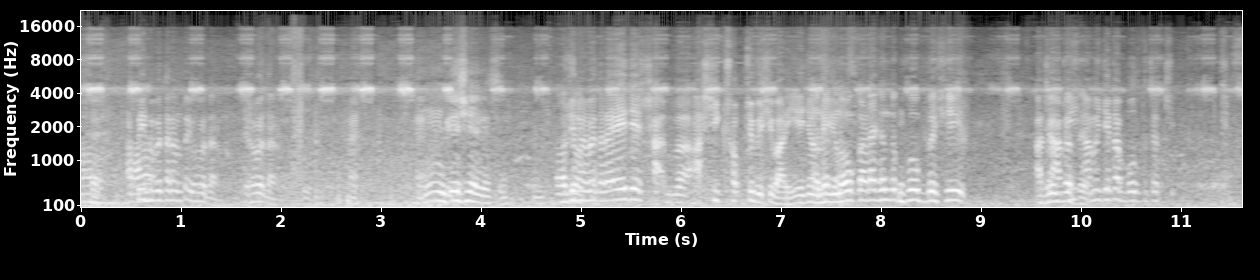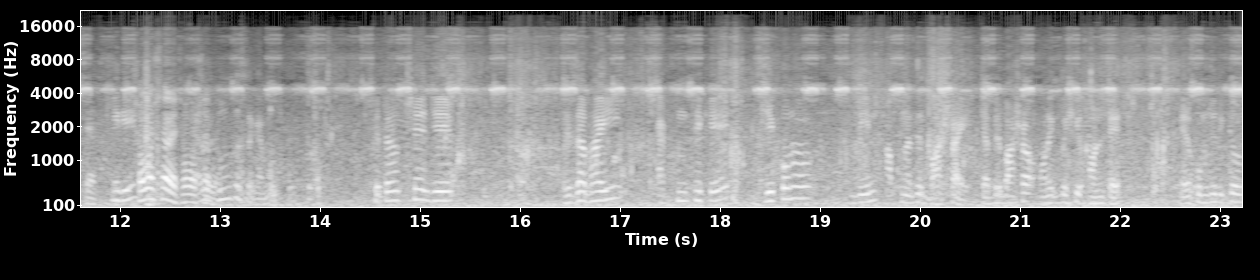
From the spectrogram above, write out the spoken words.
হ্যাঁ, আপনি এইভাবে দাঁড়ান তো এইভাবে দাঁড়ান এভাবে দাঁড়ান। হ্যাঁ বেশি হয়ে গেছে। এই যে আশিক সবচেয়ে বেশি বাড়ি এই জন্য নৌকাটা কিন্তু খুব বেশি আচ্ছা আমি আমি যেটা বলতে চাচ্ছি কি রে? সমস্যা নেই সমস্যা নেই। দুলতেছে কেন? সেটা হচ্ছে যে রেজা ভাই এখন থেকে যে কোনো দিন আপনাদের বাসায় যাদের বাসা অনেক বেশি হন্টেড এরকম যদি কেউ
